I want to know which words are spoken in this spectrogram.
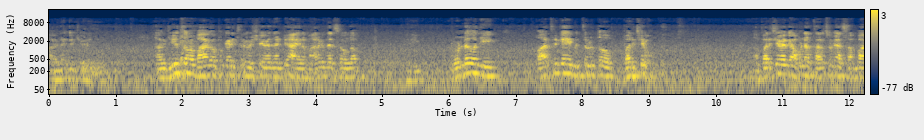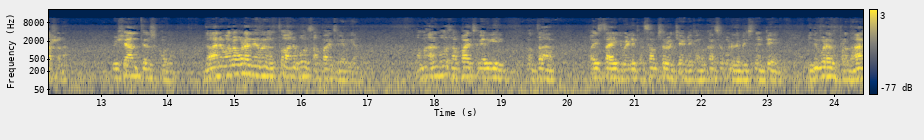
ఆ విధంగా చేయడం నాకు జీవితంలో బాగా ఉపకరించిన విషయం ఏంటంటే ఆయన మార్గదర్శనంలో ఇది. రెండవది పాత్రికేయ మిత్రులతో పరిచయం. ఆ పరిచయమే కాకుండా తరచుగా సంభాషణ విషయాలు తెలుసుకోవడం. దానివల్ల కూడా నేను ఎంతో అనుభవం సంపాదించగలిగాను. అనుభవం సంపాదించగలిగి కొంత పై స్థాయికి వెళ్ళి ప్రశంసలు వచ్చేందుకు అవకాశం కూడా లభించిందంటే ఇది కూడా ప్రధాన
